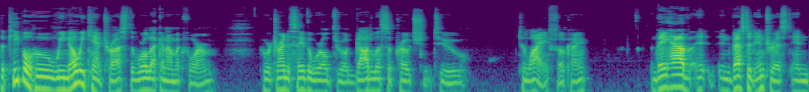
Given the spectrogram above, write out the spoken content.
The people who we know we can't trust, the World Economic Forum, who are trying to save the world through a godless approach to to life. Okay, they have i- invested interest in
